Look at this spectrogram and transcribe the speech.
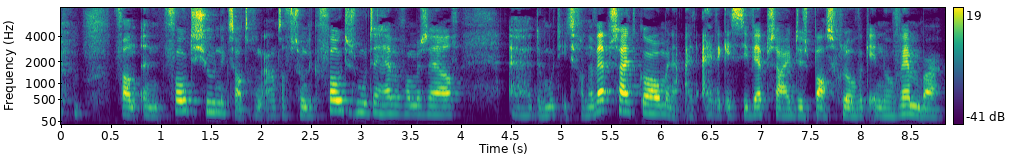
van een fotoshoot. Ik zal toch een aantal fatsoenlijke foto's moeten hebben van mezelf. Uh, er moet iets van de website komen. Nou, uiteindelijk is die website dus pas, geloof ik, in november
